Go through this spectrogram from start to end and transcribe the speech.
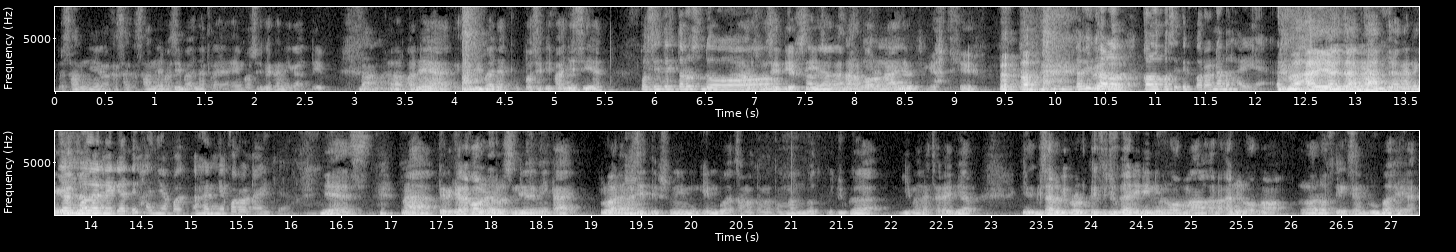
kesannya lah, kesan kesannya pasti banyak lah ya, yang positif dan negatif. Banget. Harapannya ya lebih banyak positif aja sih ya. Positif terus dong. Harus positif sih Oh, Harus ya, karena positif. corona aja negatif. Tapi kalau kalau positif corona bahaya. Bahaya, jangan, jangan yang, yang itu boleh jangan. negatif hanya hanya corona aja. Yes. Nah, kira-kira kalau dari lu sendiri nih Kai, lu ada ngasih tips nih mungkin buat sama teman-teman, buat gue juga, gimana caranya biar bisa lebih produktif juga nih di new normal, karena kan new normal a lot of things yang berubah ya,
